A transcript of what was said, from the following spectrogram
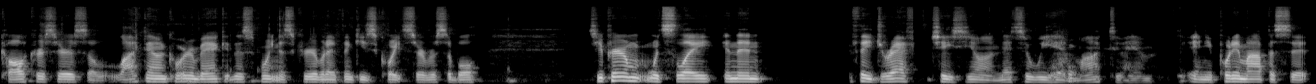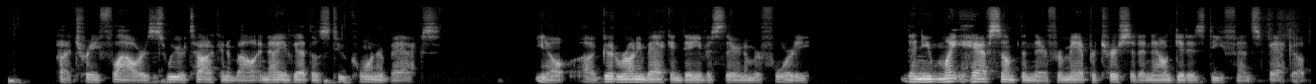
call Chris Harris a lockdown quarterback at this point in his career, but I think he's quite serviceable. So you pair him with Slay, and then if they draft Chase Young, that's who we had mocked to him, and you put him opposite uh, Trey Flowers, as we were talking about, and now you've got those two cornerbacks you know, a good running back in Davis there, number 40, then you might have something there for Matt Patricia to now get his defense back up.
